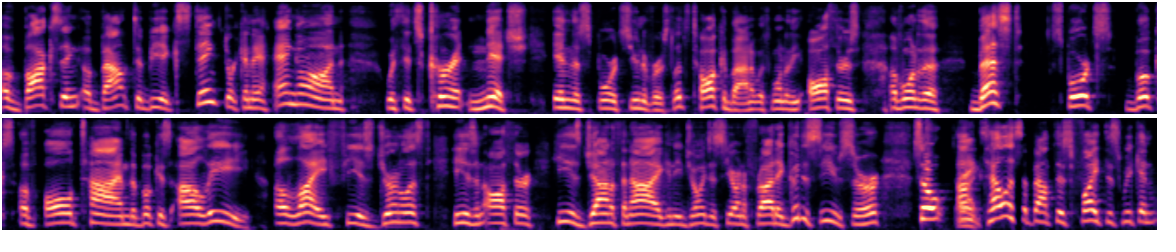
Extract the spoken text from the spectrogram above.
of boxing about to be extinct or can it hang on with its current niche in the sports universe? Let's talk about it with one of the authors of one of the best sports books of all time. The book is Ali, a life. He is journalist. He is an author. He is Jonathan Eig, and he joins us here on a Friday. Good to see you, sir. So, uh, tell us about this fight this weekend.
